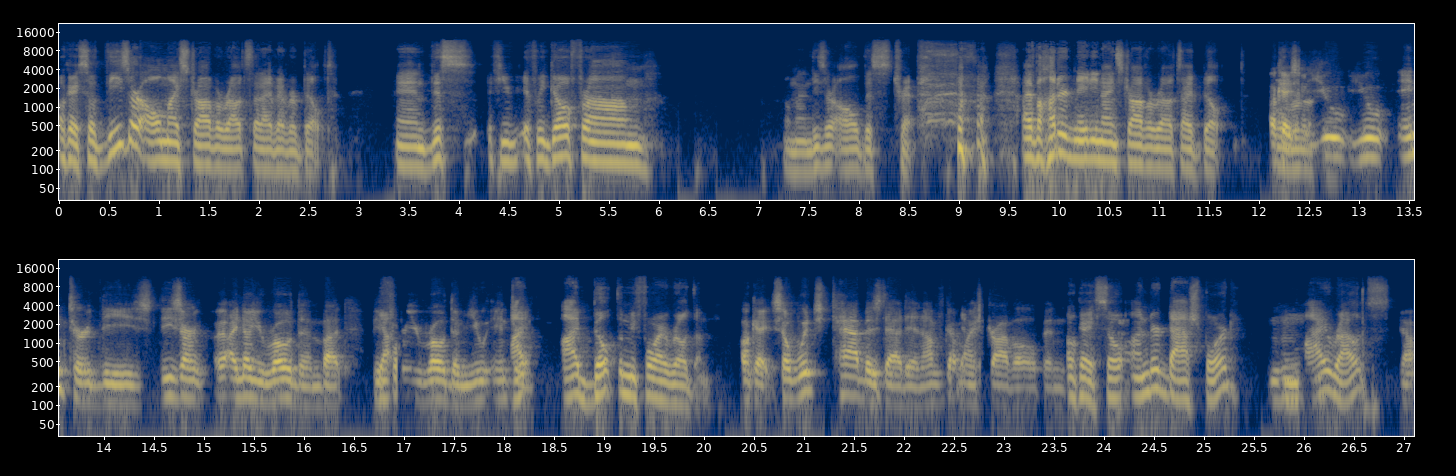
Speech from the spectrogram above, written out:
Okay, so these are all my Strava routes that I've ever built. And this, if you if we go from oh man, these are all this trip. I have 189 Strava routes I've built. Okay, so you you entered these. These aren't. I know you rode them, but before yep. you rode them, you entered. I, I built them before I rode them. Okay, so which tab is that in? I've got my Strava open. Okay, so under dashboard, mm-hmm. my routes. Yeah.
